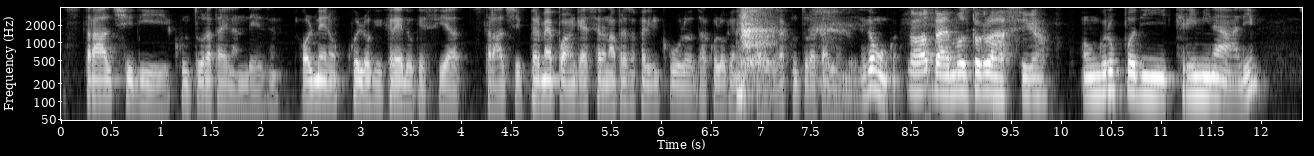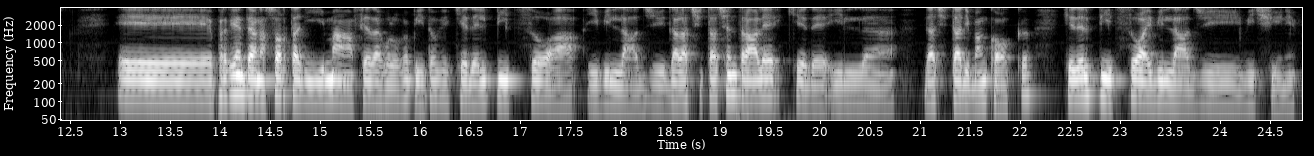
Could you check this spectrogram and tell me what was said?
stralci di cultura thailandese, o almeno quello che credo che sia stralci. Per me può anche essere una presa per il culo da quello che ne so della cultura thailandese. Comunque, No, vabbè, è molto classica. un gruppo di criminali e praticamente è una sorta di mafia da quello che ho capito che chiede il pizzo ai villaggi dalla città centrale chiede il dalla città di Bangkok chiede il pizzo ai villaggi vicini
